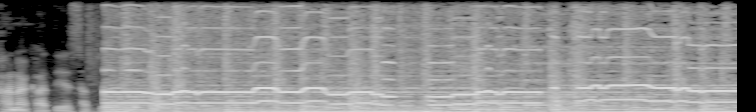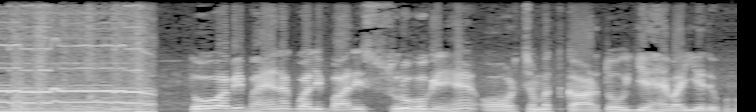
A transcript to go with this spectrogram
खाना खाते हैं सबसे तो अभी भयानक वाली बारिश शुरू हो गई है और चमत्कार तो ये है भाई, ये देखो।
